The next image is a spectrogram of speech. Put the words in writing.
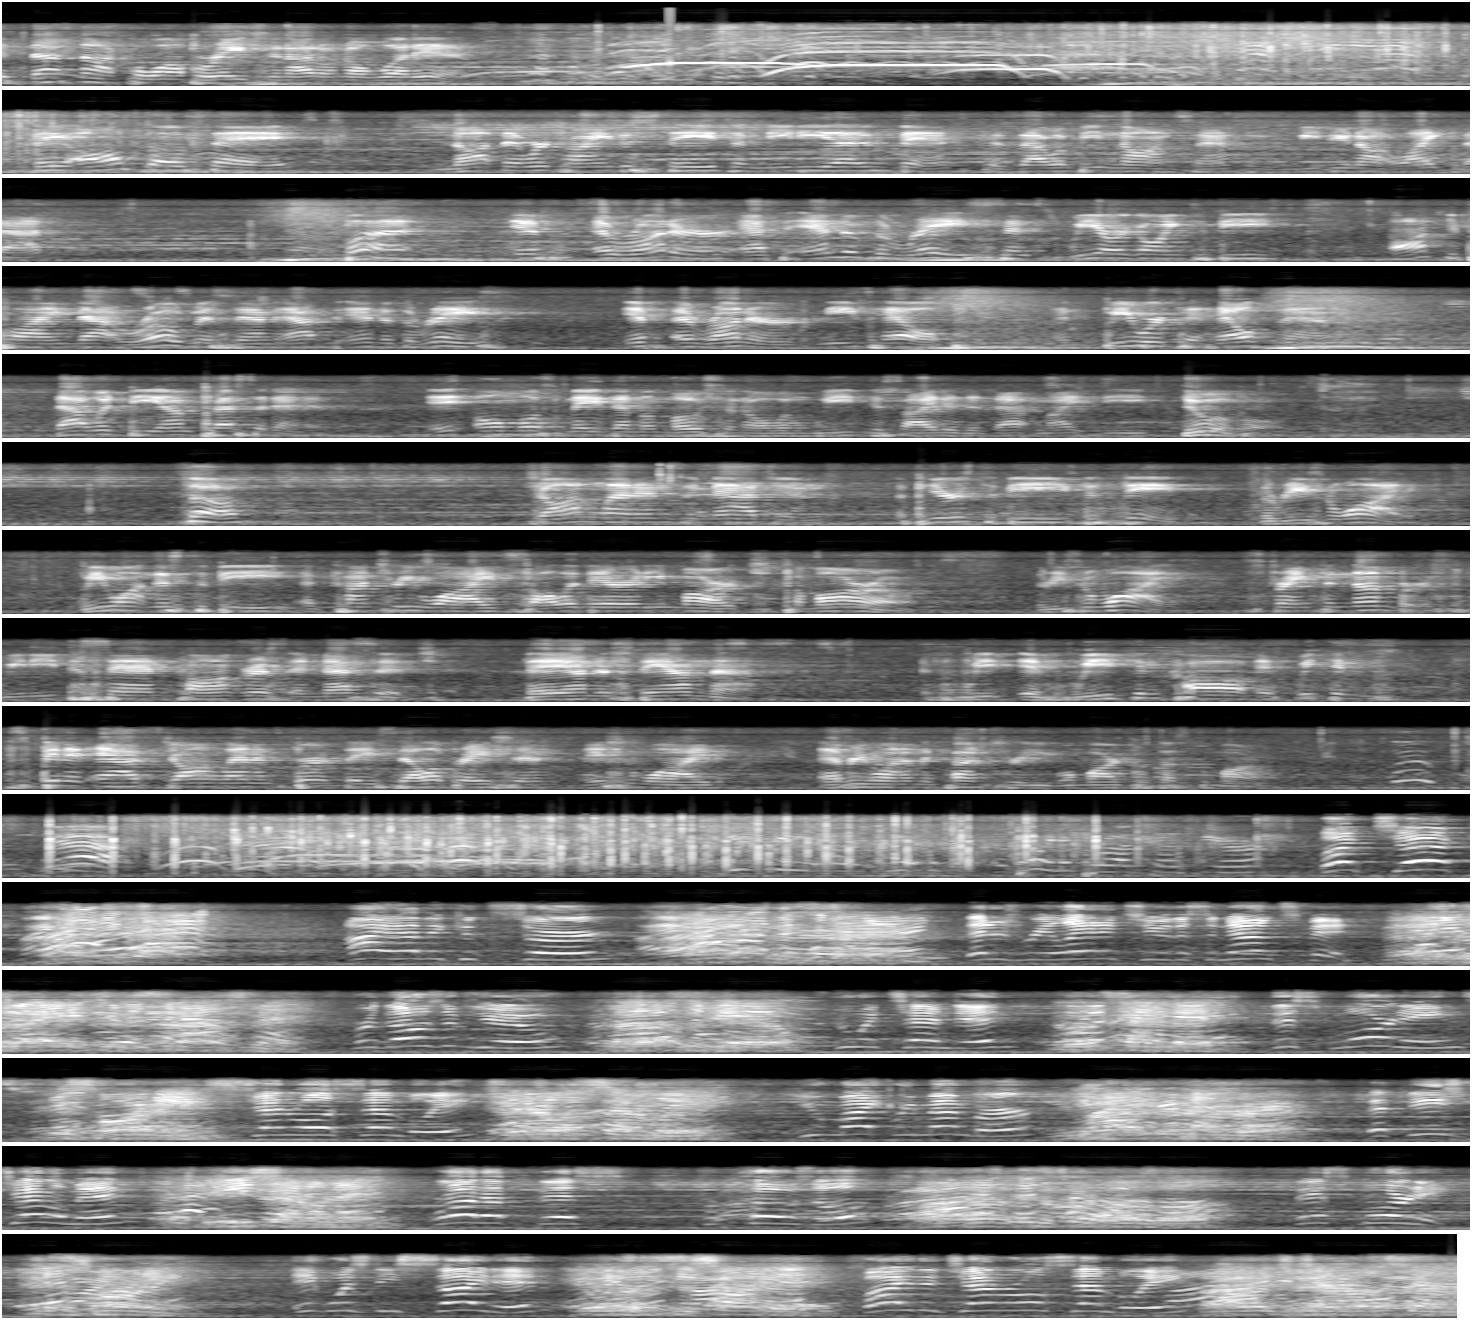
if that's not cooperation, I don't know what is. They also say, not that we're trying to stage a media event, because that would be nonsense, and we do not like that. But if a runner at the end of the race, since we are going to be occupying that road with them at the end of the race, if a runner needs help and we were to help them, that would be unprecedented. It almost made them emotional when we decided that that might be doable. So, John Lennon's Imagine appears to be the theme, the reason why. We want this to be a countrywide solidarity march tomorrow. The reason why, strength in numbers. We need to send Congress a message. They understand that. If we, if we can call, if we can spin it as John Lennon's birthday celebration nationwide, everyone in the country will march with us tomorrow. Yeah. Excuse me, uh, we have a- a point of process here. Mic check! Mike I have a concern I have a concern that is related to this announcement. that is related to this announcement. For those of you For those of you who attended who attended this morning's this morning's General Assembly, General Assembly, you might remember. You might remember. That these gentlemen. That these gentlemen. Brought up this proposal. Brought up this proposal. This morning. this morning. It was decided. It was decided. By the General Assembly. By the General Assembly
